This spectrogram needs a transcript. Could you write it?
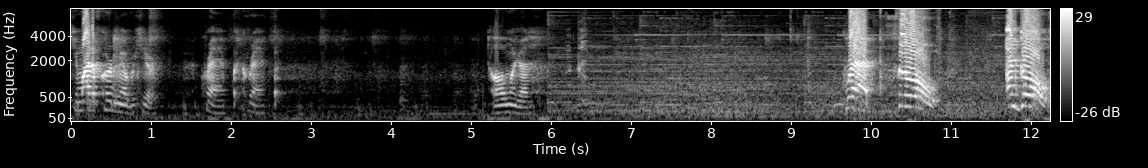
He might have heard me over here. Crap, crap. Oh my god. Grab, throw, and go!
